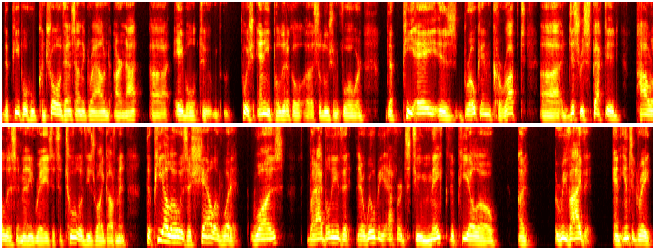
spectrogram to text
The people who control events on the ground are not uh, able to push any political uh, solution forward. The PA is broken, corrupt, uh, disrespected, powerless in many ways. It's a tool of the Israeli government. The PLO is a shell of what it was, but I believe that there will be efforts to make the PLO uh, revive it and integrate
